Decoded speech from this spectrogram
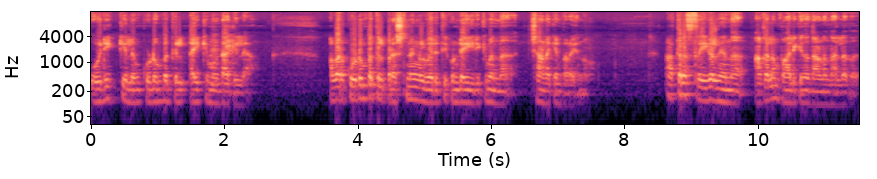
ഒരിക്കലും കുടുംബത്തിൽ ഐക്യമുണ്ടാക്കില്ല. അവർ കുടുംബത്തിൽ പ്രശ്നങ്ങൾ വരുത്തിക്കൊണ്ടേയിരിക്കുമെന്ന് ചാണക്യൻ പറയുന്നു. അത്തരം സ്ത്രീകളിൽ നിന്ന് അകലം പാലിക്കുന്നതാണ് നല്ലത്.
